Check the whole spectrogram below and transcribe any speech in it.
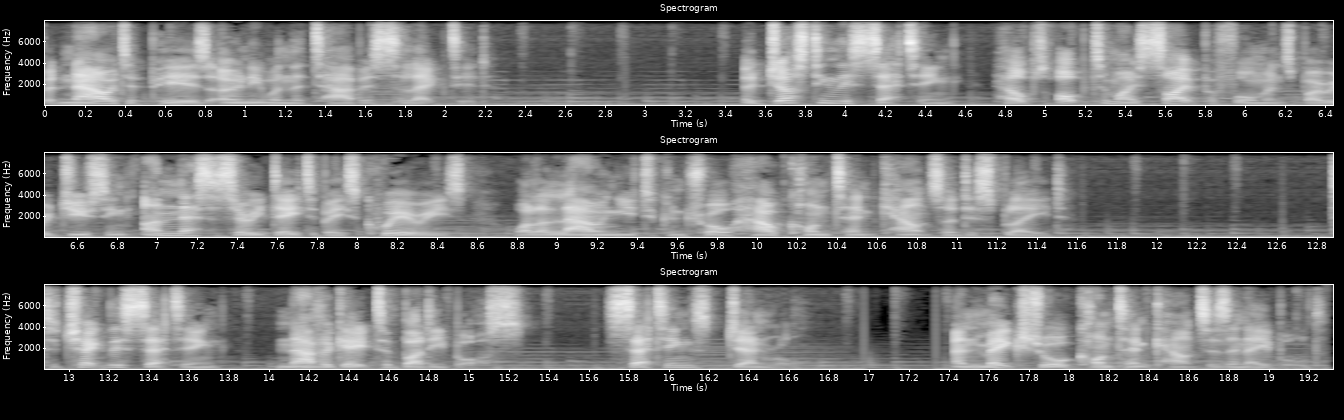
but now it appears only when the tab is selected. Adjusting this setting helps optimize site performance by reducing unnecessary database queries while allowing you to control how content counts are displayed. To check this setting, navigate to BuddyBoss, Settings General, and make sure content counts is enabled.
